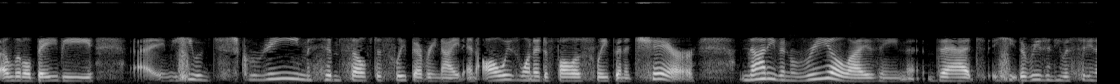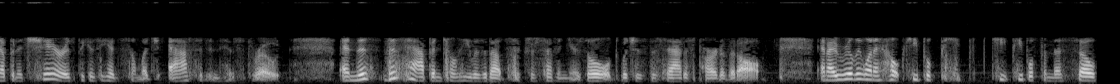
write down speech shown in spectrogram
a little baby, he would scream himself to sleep every night and always wanted to fall asleep in a chair not even realizing that he, the reason he was sitting up in a chair is because he had so much acid in his throat. And this this happened till he was about six or seven years old, which is the saddest part of it all. And I really want to help people keep people from this. So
